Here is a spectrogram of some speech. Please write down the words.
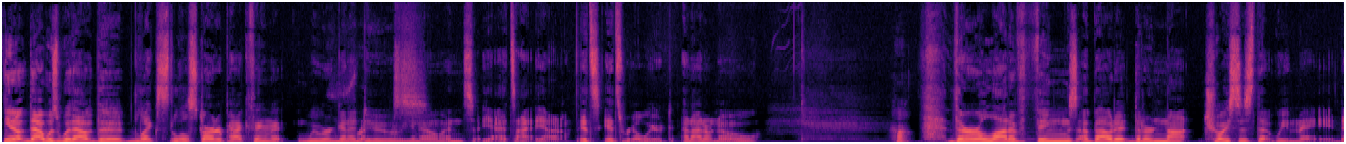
you know, that was without the like little starter pack thing that we were going to do, you know, and so yeah, it's, I, yeah, I don't know. It's, it's real weird. And I don't know. There are a lot of things about it that are not choices that we made.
